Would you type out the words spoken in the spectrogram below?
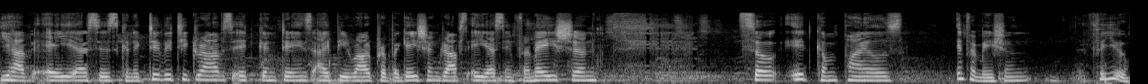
you have AES's connectivity graphs. It contains IP route propagation graphs, AES information. So it compiles information for you.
